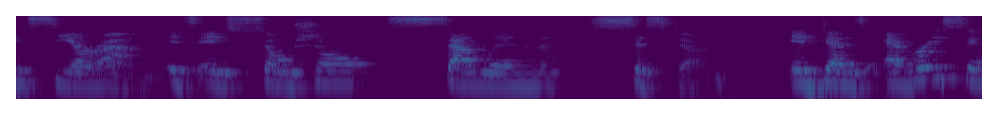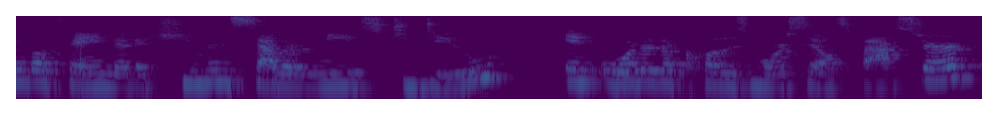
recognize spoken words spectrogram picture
a CRM. It's a social selling system. It does every single thing that a human seller needs to do in order to close more sales faster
